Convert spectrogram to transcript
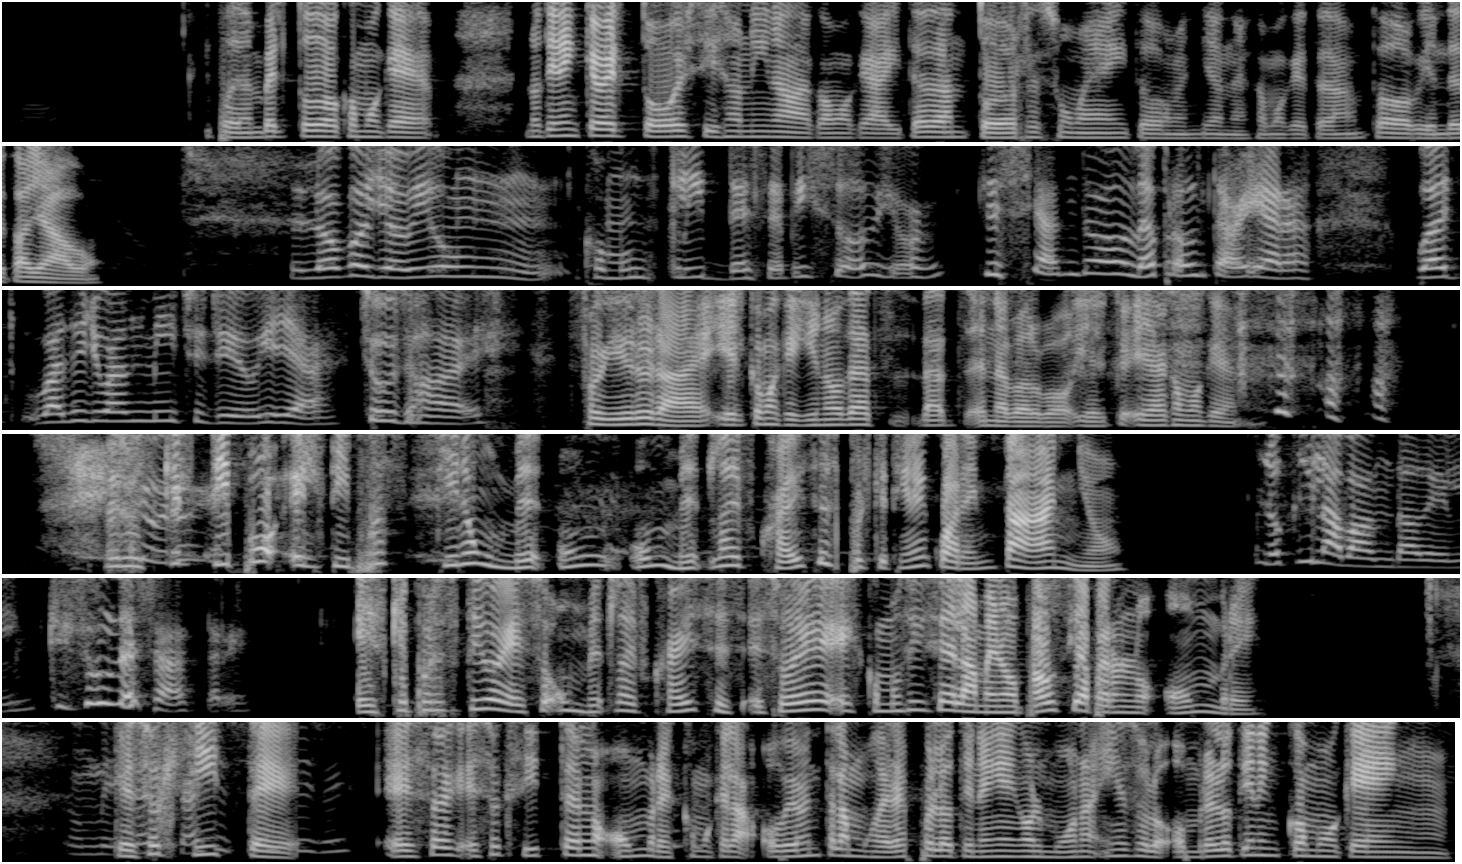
Y pueden ver todo como que no tienen que ver todo el season ni nada, como que ahí te dan todo el resumen y todo, ¿me entiendes? Como que te dan todo bien detallado. Loco, yo vi un como un clip de ese episodio que se andó, le pregunté a Ariana, what, what do you want me to do? Y ella, to die. For you to die. Y él como que, you know, that's, that's inevitable. Y él, ella como que... Pero es que el que tipo, el tipo es- tiene un, mid- un, un midlife crisis porque tiene 40 años. Loco, y la banda de él, que es un desastre. Es que por eso te digo que eso es un midlife crisis. Eso es, es como se dice la menopausia, pero en los hombres. Que eso midlife crisis, sí, existe. sí, sí. Eso, eso existe en los hombres. Como que la, obviamente las mujeres pues lo tienen en hormonas y eso. Los hombres lo tienen como que en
